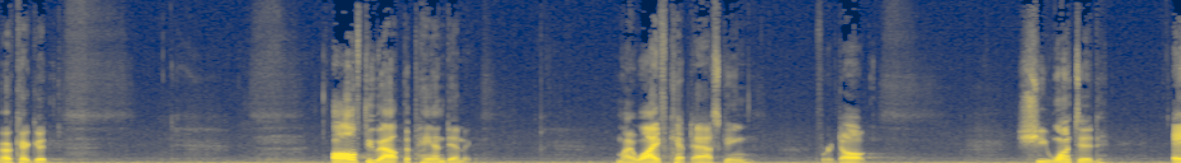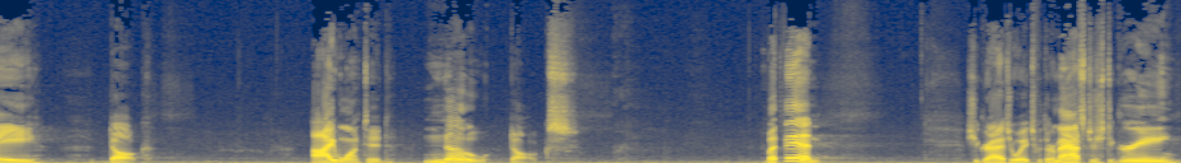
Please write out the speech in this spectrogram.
Okay, good. All throughout the pandemic, my wife kept asking for a dog. She wanted a dog. I wanted no dogs. But then, she graduates with her master's degree.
